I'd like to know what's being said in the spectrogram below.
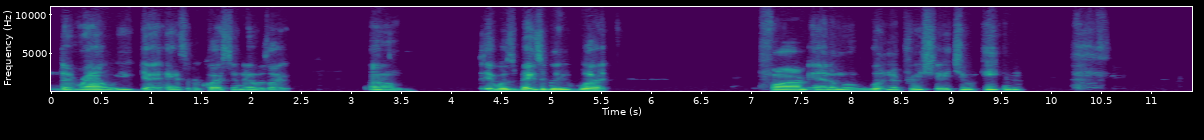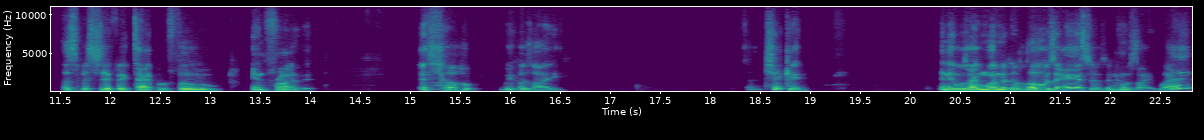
the round where you get answer the question. It was like, um, it was basically what farm animal wouldn't appreciate you eating a specific type of food in front of it. And so we was like, chicken. And it was like one of the lowest answers. And it was like, what?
